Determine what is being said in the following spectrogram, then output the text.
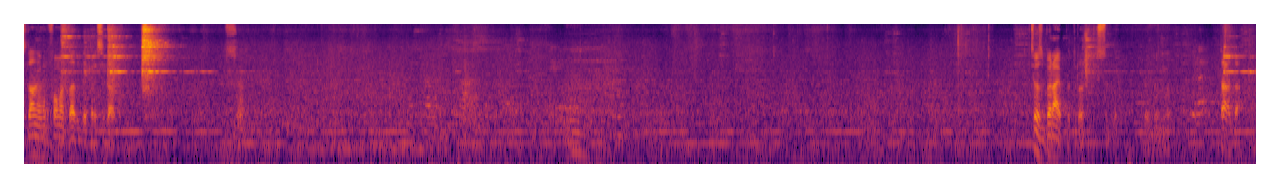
з даним грифом атлет буде присідати. Все. Все, збирай потрошки собі. Я думаю. Так, так.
